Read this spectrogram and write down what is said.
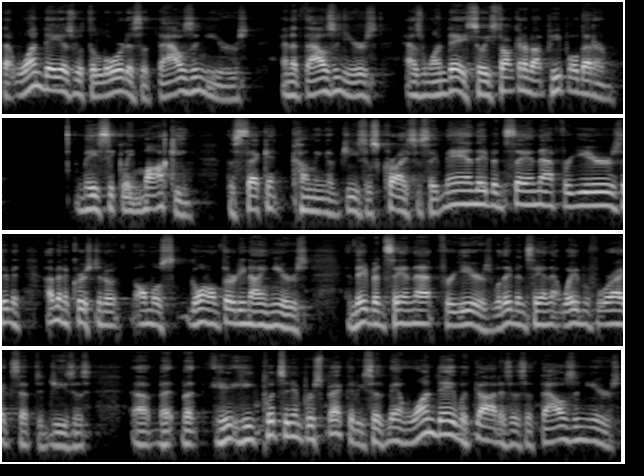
that one day is with the Lord as a thousand years, and a thousand years as one day. So he's talking about people that are basically mocking the second coming of Jesus Christ and say, man, they've been saying that for years. They've been, I've been a Christian almost going on 39 years, and they've been saying that for years. Well, they've been saying that way before I accepted Jesus. Uh, but but he, he puts it in perspective. He says, man, one day with God is as a thousand years.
